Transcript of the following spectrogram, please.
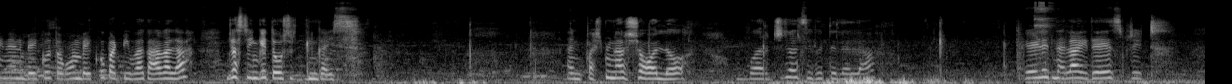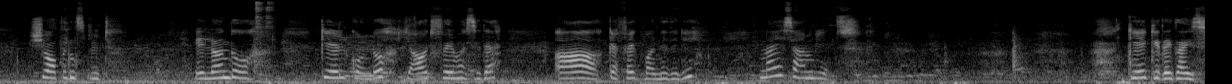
ಏನೇನು ಬೇಕು ತೊಗೊಬೇಕು ಬಟ್ ಇವಾಗ ಆಗಲ್ಲ. ಜಸ್ಟ್ ಹಿಂಗೆ ತೋರಿಸ್ತೀನಿ ಗೈಸ್ ಆ್ಯಂಡ್ ಪಶ್ಮಿನಾರ್ ಶಾಲು ಒರ್ಜಿನಲ್ ಸಿಗುತ್ತಿಲ್ಲ ಹೇಳಿದ್ನಲ್ಲ ಇದೇ ಸ್ಟ್ರೀಟ್ ಶಾಪಿಂಗ್ ಸ್ಟ್ರೀಟ್ ಎಲ್ಲೊಂದು ಕೇಳಿಕೊಂಡು ಯಾವ್ದು ಫೇಮಸ್ ಇದೆ ಆ ಕೆಫೆಗೆ ಬಂದಿದ್ದೀನಿ. ನೈಸ್ ಆಂಬಿಯನ್ಸ್ ಕೇಕ್ ಇದೆ ಗೈಸ್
